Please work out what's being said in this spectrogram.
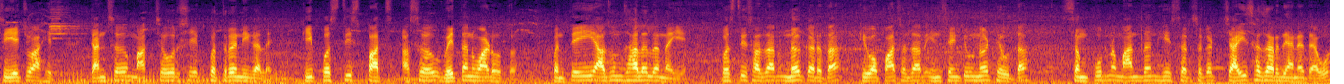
सी एच ओ आहेत त्यांचं मागच्या वर्षी एक पत्र निघालं आहे की पस्तीस पाच असं वेतन वाढ होतं पण तेही अजून झालेलं नाही आहे पस्तीस हजार न करता किंवा पाच हजार इन्सेंटिव्ह न ठेवता संपूर्ण मानधन हे सरसकट चाळीस हजार देण्यात यावं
